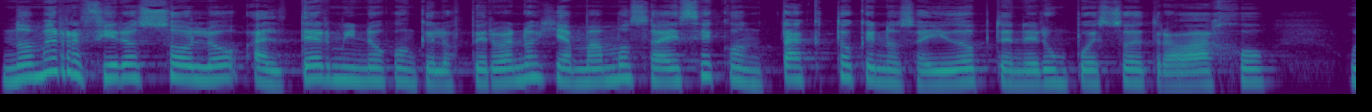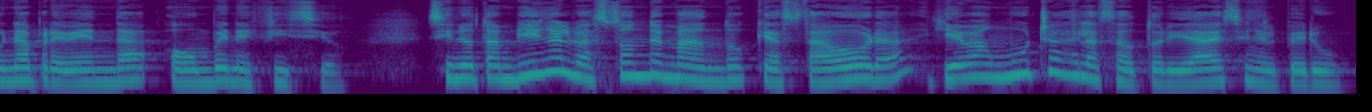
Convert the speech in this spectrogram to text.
No me refiero solo al término con que los peruanos llamamos a ese contacto que nos ayuda a obtener un puesto de trabajo, una prebenda o un beneficio, sino también al bastón de mando que hasta ahora llevan muchas de las autoridades en el Perú,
